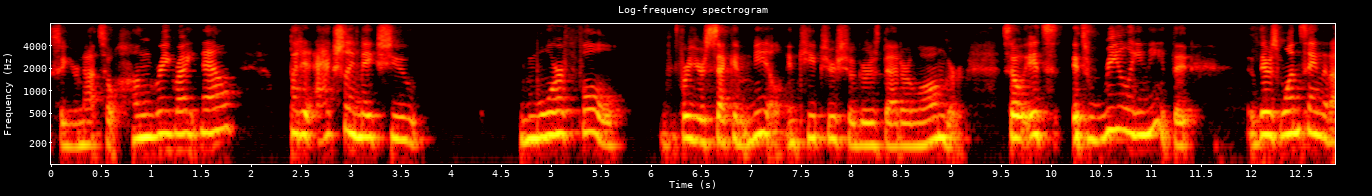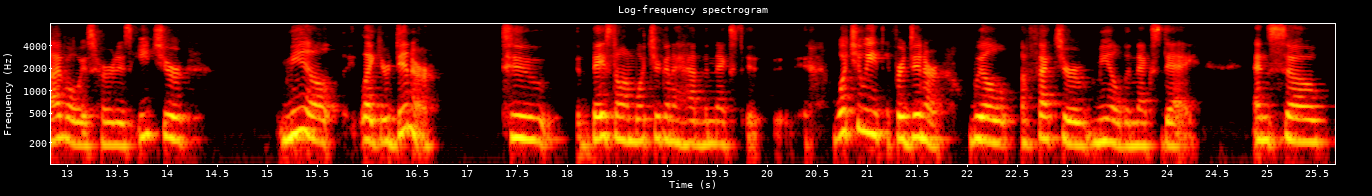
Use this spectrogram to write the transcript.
so you're not so hungry right now. But it actually makes you more full for your second meal and keeps your sugars better longer. So it's it's really neat that there's one saying that I've always heard is eat your meal like your dinner to based on what you're going to have the next what you eat for dinner will affect your meal the next day. And so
